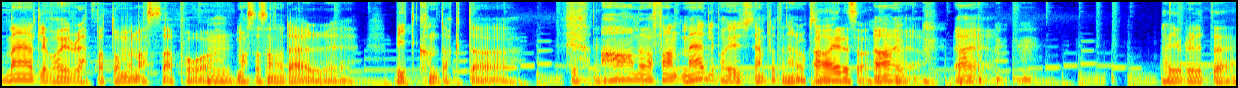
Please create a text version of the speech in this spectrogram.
Madlib har ju rappat dem en massa på Mm. massa sådana där eh, beat conducta. Ah, men vad fan. Madlib har ju samplat den här också. Ja, är det så? Ja, ja, ja. ja, ja, ja. Han gjorde det lite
